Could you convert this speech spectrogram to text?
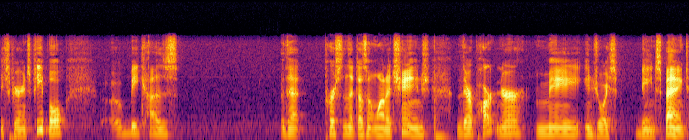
experienced people uh, because that person that doesn't want to change, their partner may enjoy being spanked,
